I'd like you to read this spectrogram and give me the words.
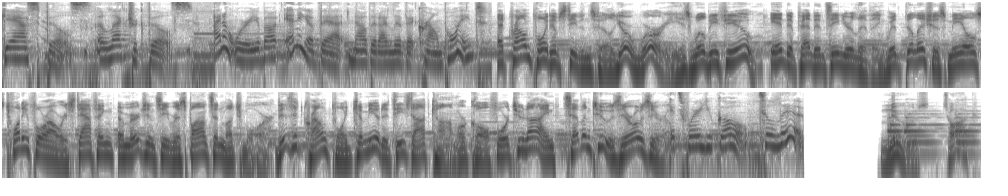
gas bills, electric bills. I don't worry about any of that now that I live at Crown Point. At Crown Point of Stevensville, your worries will be few. Independent senior living with delicious meals, 24 hour staffing, emergency response, and much more. Visit CrownPointCommunities.com or call 429 7200. It's where you go to live. News, talk,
